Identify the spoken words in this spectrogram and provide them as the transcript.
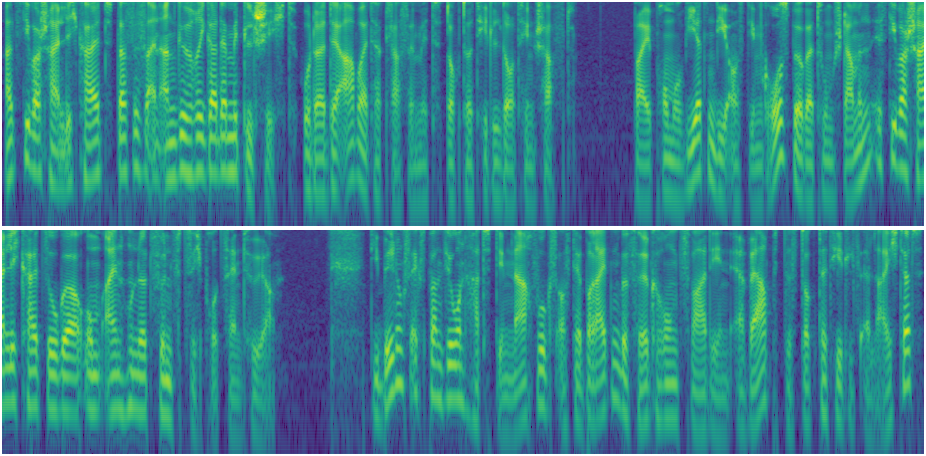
als die Wahrscheinlichkeit, dass es ein Angehöriger der Mittelschicht oder der Arbeiterklasse mit Doktortitel dorthin schafft. Bei Promovierten, die aus dem Großbürgertum stammen, ist die Wahrscheinlichkeit sogar um 150 Prozent höher. Die Bildungsexpansion hat dem Nachwuchs aus der breiten Bevölkerung zwar den Erwerb des Doktortitels erleichtert,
